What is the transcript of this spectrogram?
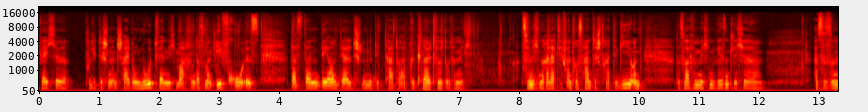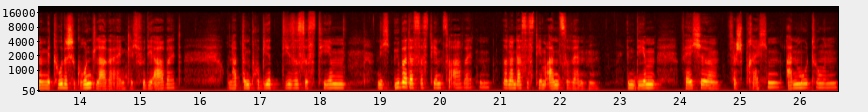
welche politischen Entscheidungen notwendig machen, dass man eh froh ist, dass dann der und der schlimme Diktator abgeknallt wird oder nicht. Das finde ich eine relativ interessante Strategie und das war für mich eine wesentliche, also so eine methodische Grundlage eigentlich für die Arbeit und habe dann probiert, dieses System nicht über das System zu arbeiten, sondern das System anzuwenden, indem welche Versprechen, Anmutungen,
